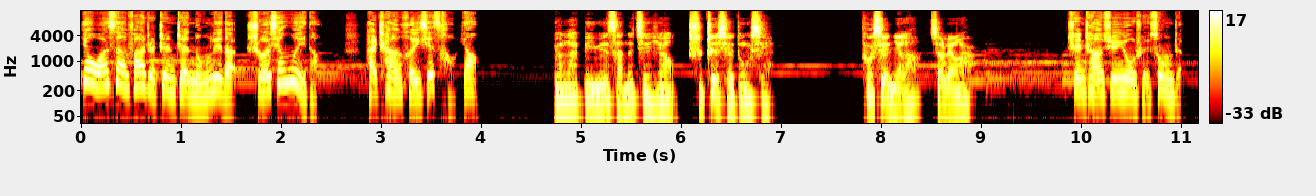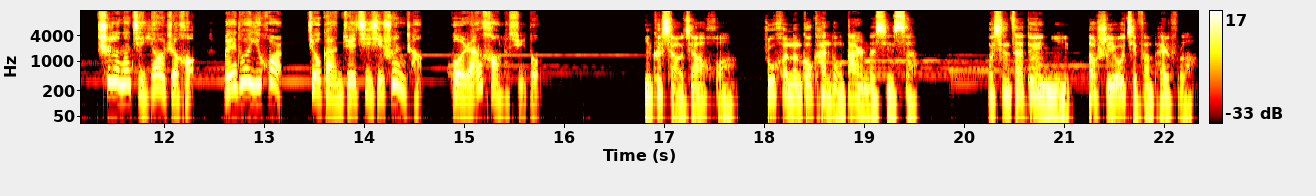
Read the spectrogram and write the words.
药丸散发着阵阵浓烈的蛇香味道，还掺和一些草药。原来碧云散的解药是这些东西，多谢你了，小灵儿。沈长勋用水送着，吃了那解药之后，没多一会儿就感觉气息顺畅，果然好了许多。你个小家伙，如何能够看懂大人的心思？我现在对你倒是有几分佩服了。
